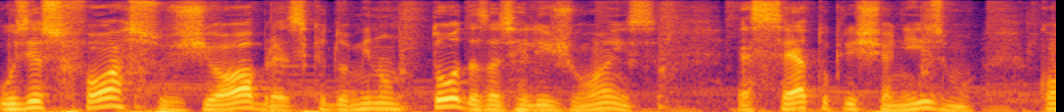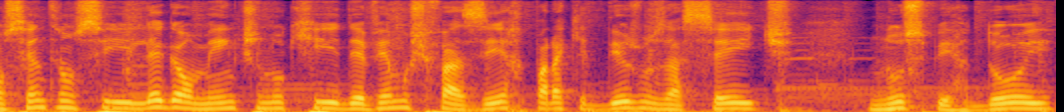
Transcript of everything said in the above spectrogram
Os esforços de obras que dominam todas as religiões, exceto o cristianismo, concentram-se legalmente no que devemos fazer para que Deus nos aceite, nos perdoe,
